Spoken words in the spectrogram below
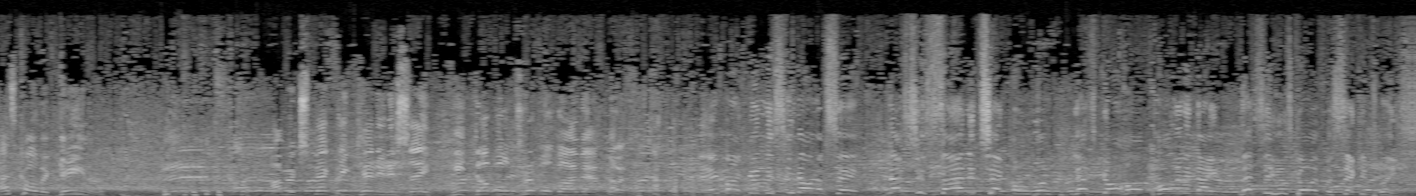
That's called a gainer. I'm expecting Kenny to say he double dribbled on that one. Hey, my goodness, you know what I'm saying? Let's just sign the check over. Let's go home, call it a night. Let's see who's going for second place.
